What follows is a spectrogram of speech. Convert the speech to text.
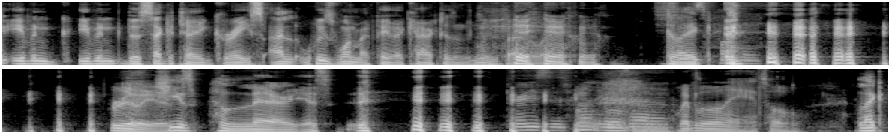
even even the secretary Grace, I, who's one of my favorite characters in the movie, by the way. She's like, funny. really she's hilarious. Grace is funny as hell. What a little asshole. like,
